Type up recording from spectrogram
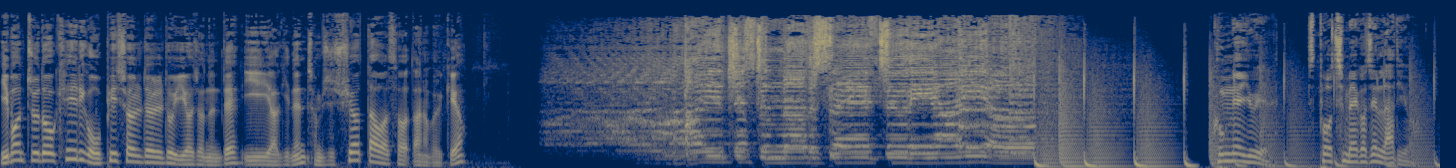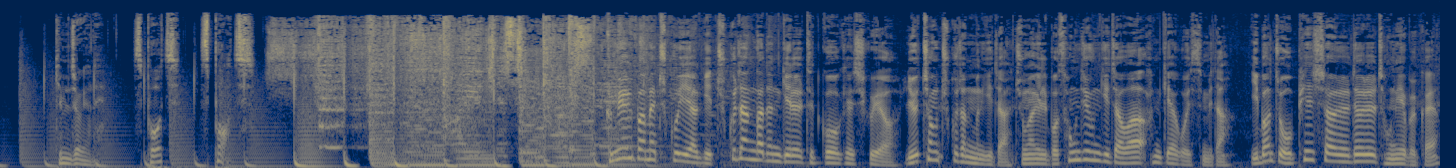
이번 주도 K리그 오피셜들도 이어졌는데 이 이야기는 잠시 쉬었다 와서 나눠볼게요. 국내 유일 스포츠 매거진 라디오 김종현의 스포츠 스포츠 금요일 밤의 축구 이야기 축구장 가는 길 듣고 계시고요. 류청 축구 전문 기자 중앙일보 송지훈 기자와 함께하고 있습니다. 이번 주 오피셜들 정리해 볼까요?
